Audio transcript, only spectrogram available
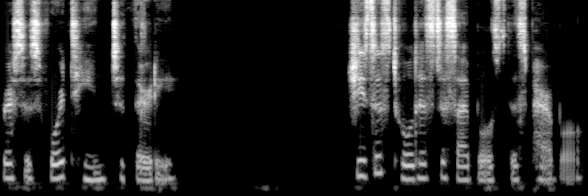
verses 14 to 30. Jesus told his disciples this parable.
